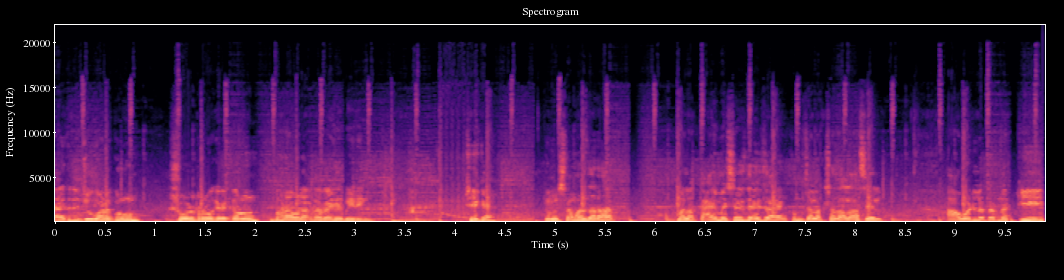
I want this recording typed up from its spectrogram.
काहीतरी जुगाड करून शोल्डर वगैरे करून भरावं लागणार आहे हे बेरिंग ठीक आहे? तुम्ही समजदार आहात. मला काय मेसेज द्यायचा आहे तुमच्या लक्षात आला असेल. आवडलं तर नक्की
